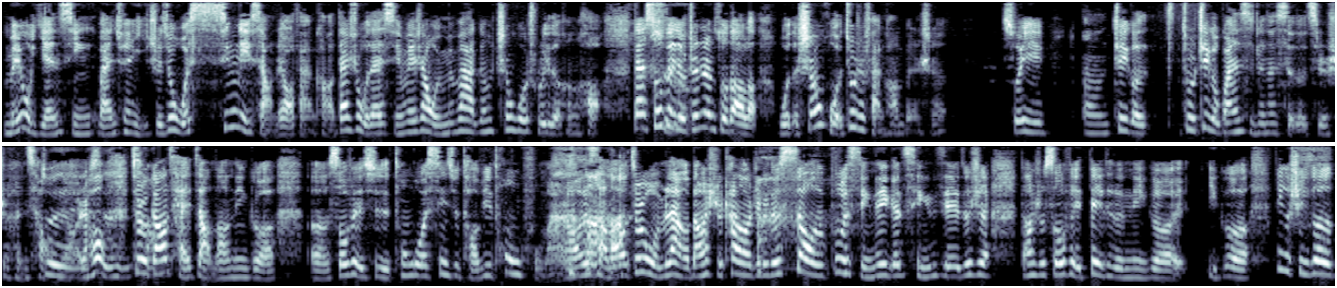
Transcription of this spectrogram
没有言行完全一致。就我心里想着要反抗，但是我在行为上我又没办法跟生活处理的很好。但 Sophie 就真正做到了，我的生活就是反抗本身。所以。嗯，这个就是这个关系真的写的其实是很巧妙。然后就是刚才讲到那个呃，Sophie 去通过性去逃避痛苦嘛，然后就想到 就是我们两个当时看到这个就笑的不行的一个情节，就是当时 Sophie date 的那个。一个那个是一个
